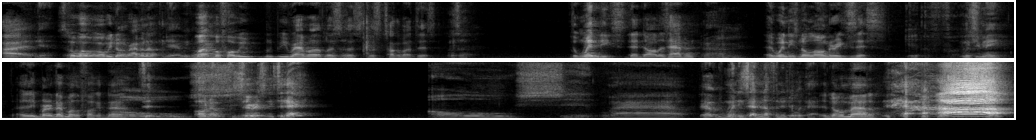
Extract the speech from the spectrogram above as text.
All right. Yeah, So, so- what, what we doing? Wrapping up? Yeah, we But before we we wrap up, let's let's let's talk about this. what's up? The Wendy's that all has happened. Uh-huh. And Wendy's no longer exists. Get the fuck. What you mean? They burned that motherfucker down. Oh, Oh no, seriously? Today? Oh shit! Wow. That Wendy's had nothing to do with that. It don't matter. Ah!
